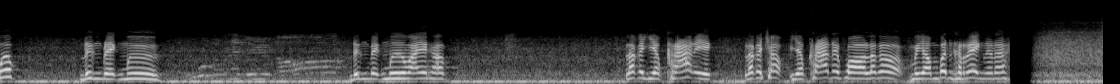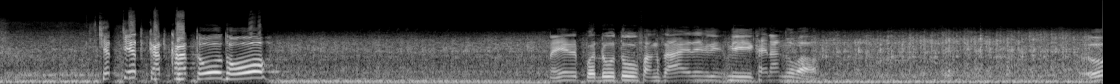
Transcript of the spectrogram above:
ปุ๊บ ดึงเบรกมือ ดึงเบรกมือไว้ครับ แล้วก็เหยียบคลาสอีก แล้วก็ชอบเหยียบคลาสไม่พอแล้วก็ไม่ยอมเบิ้ลคันเร่งเลยนะเช็ดเช็ ดขัดขัดโถโถไหนเปิดดูตู้ฝั่งซ้ายนี่มีใครนั่งหรือเปล่าโอ้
